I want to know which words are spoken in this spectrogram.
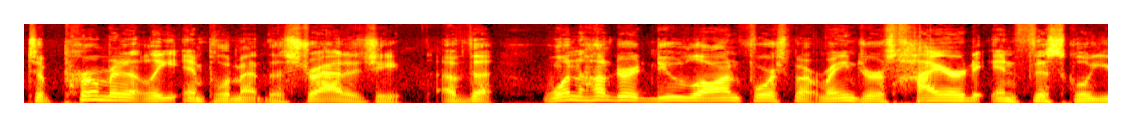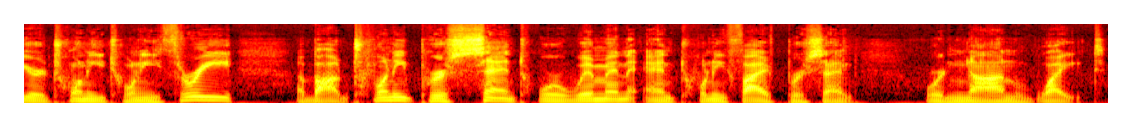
to permanently implement the strategy. Of the 100 new law enforcement rangers hired in fiscal year 2023, about 20% were women and 25% were non white.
